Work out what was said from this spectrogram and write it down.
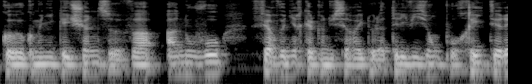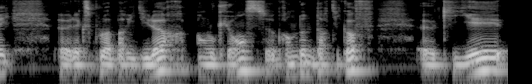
Communications, va à nouveau faire venir quelqu'un du sérail de la télévision pour réitérer l'exploit Barry Dealer, en l'occurrence Brandon Dartikoff, qui est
